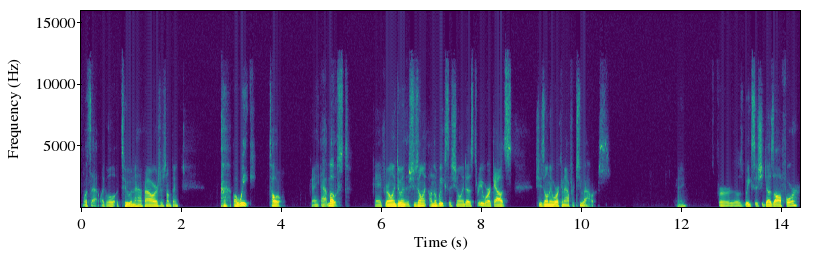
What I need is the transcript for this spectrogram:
What's that? Like a little two and a half hours or something a week total. Okay. At most. Okay. If you're only doing, she's only on the weeks that she only does three workouts, she's only working out for two hours. Okay. For those weeks that she does all four,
